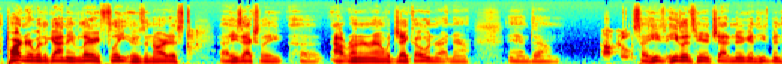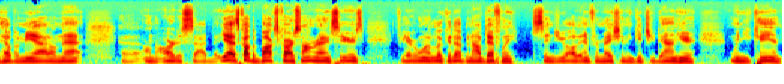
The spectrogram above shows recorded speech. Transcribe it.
I partner with a guy named Larry Fleet, who's an artist. Uh, he's actually uh, out running around with Jake Owen right now, and um, Oh, cool. so he's he lives here in Chattanooga, and he's been helping me out on that uh, on the artist side. But yeah, it's called the Boxcar Songwriting Series. If you ever want to look it up, and I'll definitely send you all the information and get you down here when you can.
